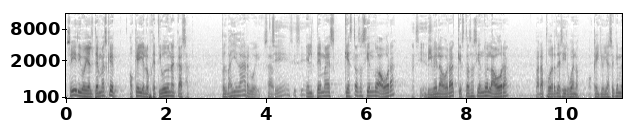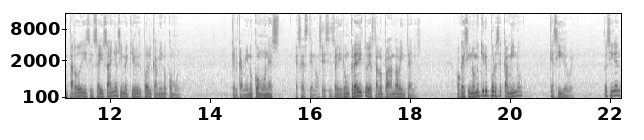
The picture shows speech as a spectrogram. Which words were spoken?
Sí, digo, y el tema es que, ok, el objetivo de una casa, pues va a llegar, güey. O sea, Sí, sí, sí. el tema es qué estás haciendo ahora, Así es. vive la hora, qué estás haciendo la hora para poder decir, bueno, ok, yo ya sé que me tardo 16 años y me quiero ir por el camino común. Que el camino común es es este, ¿no? Sí, sí, sí. Pedir un crédito y estarlo pagando a 20 años. Ok, si no me quiero ir por ese camino, ¿qué sigue, güey? Pues siguen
